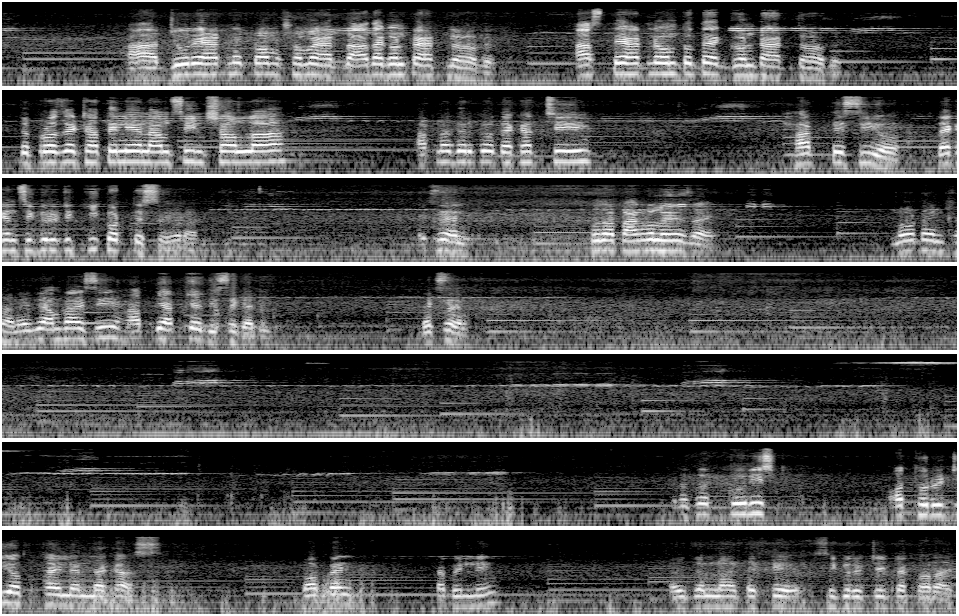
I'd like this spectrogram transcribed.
আর জোরে হাঁটলে কম সময় হাঁটলে আধা ঘণ্টা হাঁটলে হবে। আস্তে হাঁটলে অন্তত এক ঘণ্টা হাঁটতে হবে। তো প্রজেক্ট হাতে নিয়ে নামছি ইনশাল্লাহ আপনাদেরকেও দেখাচ্ছি। হাঁটতেছিও। দেখেন সিকিউরিটি কি করতেছে ওরা। দেখছেন? পুরো পাগল হয়ে যায়। নো টেনশন এই যে আমরা আইছি, হাত দিয়ে আটকে দিছে গাড়ি। দেখছেন? টুরিস্ট অথরিটি অফ থাইল্যান্ড লেখা আছে। গভর্নমেন্ট একটা বিল্ডিং ওই জন্য একটু সিকিউরিটিটা করা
